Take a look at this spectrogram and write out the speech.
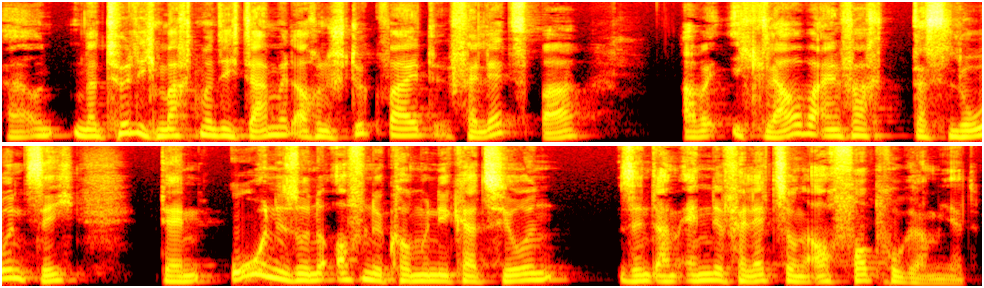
Äh, und natürlich macht man sich damit auch ein Stück weit verletzbar, aber ich glaube einfach, das lohnt sich, denn ohne so eine offene Kommunikation sind am Ende Verletzungen auch vorprogrammiert.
